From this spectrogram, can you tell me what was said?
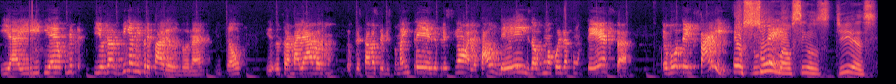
E aí, e aí eu, me, e eu já vinha me preparando, né? Então, eu, eu trabalhava, num, eu prestava serviço numa empresa, eu falei assim, olha, talvez alguma coisa aconteça, eu vou ter que sair. Eu suma, assim, uns dias.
